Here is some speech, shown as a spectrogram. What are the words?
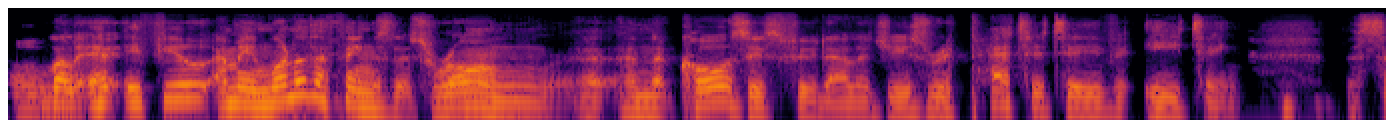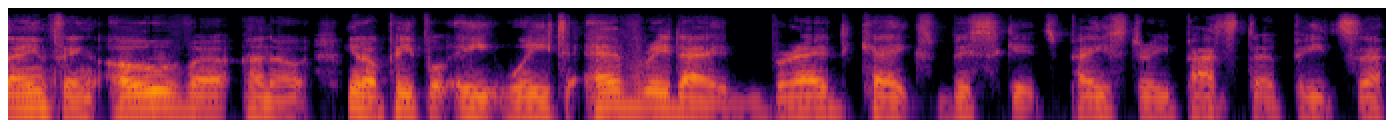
Well, if you, I mean, one of the things that's wrong uh, and that causes food allergy is repetitive eating. The same thing over and over. You know, people eat wheat every day: bread, cakes, biscuits, pastry, pasta, pizza.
